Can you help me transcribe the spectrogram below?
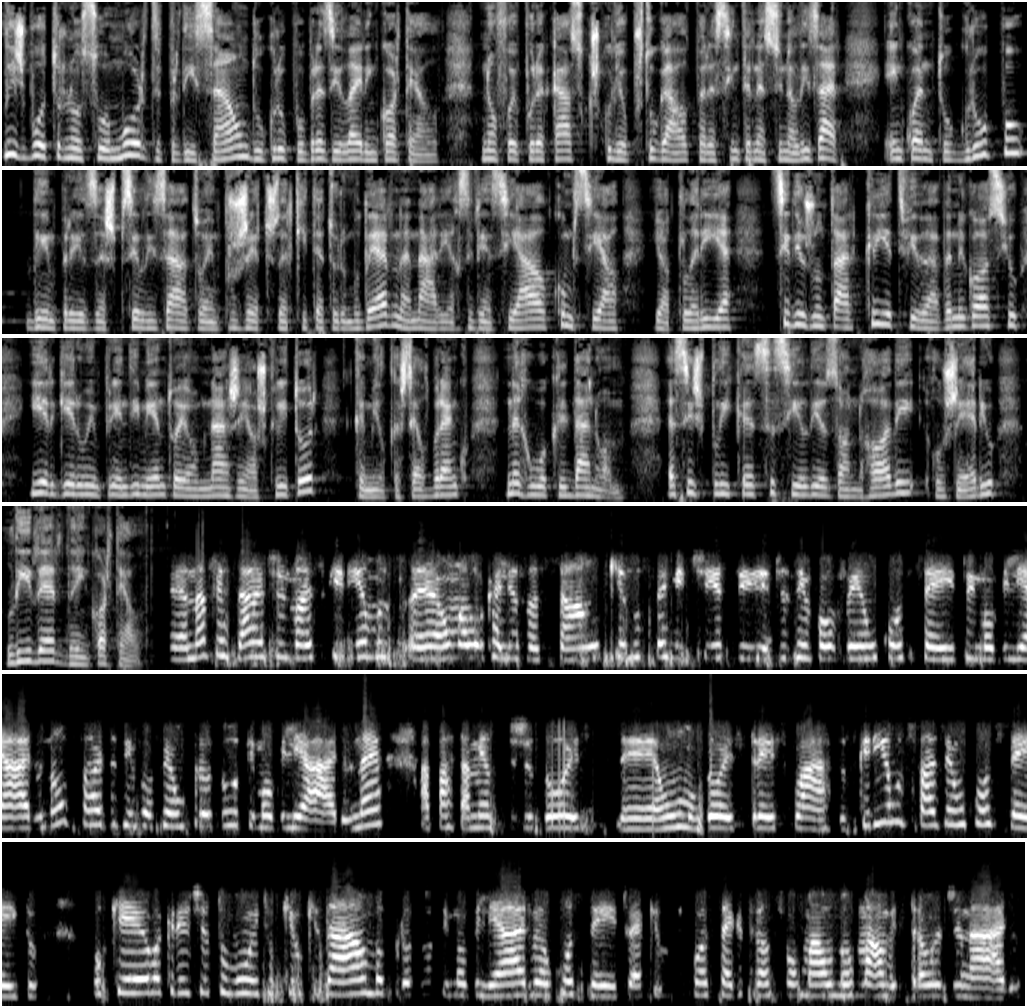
Lisboa tornou-se o amor de perdição do grupo brasileiro em Cortel. Não foi por acaso que escolheu Portugal para se internacionalizar, enquanto o grupo de empresa especializado em projetos de arquitetura moderna na área residencial, comercial e hotelaria, decidiu juntar criatividade a negócio e erguer um empreendimento em homenagem ao escritor Camilo Castelo Branco, na rua que lhe dá nome. Assim explica Cecília Zonrodi Rogério, líder da Encortel. É, na verdade, nós queríamos é, uma localização que nos permitisse desenvolver um conceito imobiliário, não só desenvolver um produto imobiliário, né? Apartamentos de dois, é, um, dois, três quartos. Queríamos fazer um conceito, porque eu acredito muito que o que dá alma ao produto imobiliário é o conceito, é aquilo que consegue transformar o normal no extraordinário.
